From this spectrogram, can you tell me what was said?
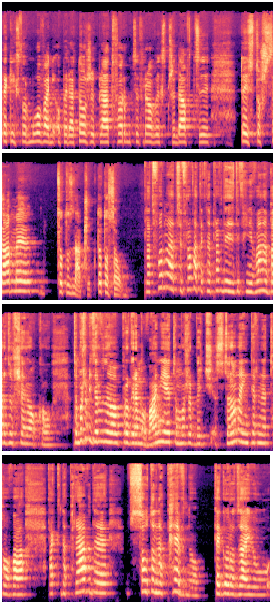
takich sformułowań operatorzy platform cyfrowych, sprzedawcy. To jest tożsame. Co to znaczy? Kto to są? Platforma cyfrowa tak naprawdę jest definiowana bardzo szeroko. To może być zarówno oprogramowanie, to może być strona internetowa. Tak naprawdę są to na pewno tego rodzaju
